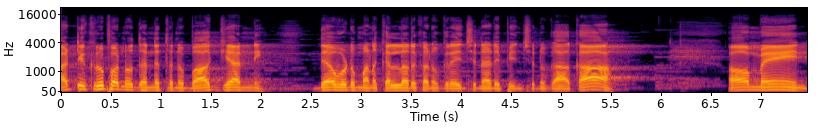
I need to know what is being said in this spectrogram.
అట్టి కృపను ధన్యతను భాగ్యాన్ని దేవుడు మనకెల్లరికి అనుగ్రహించి నడిపించును గాక మెయిన్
